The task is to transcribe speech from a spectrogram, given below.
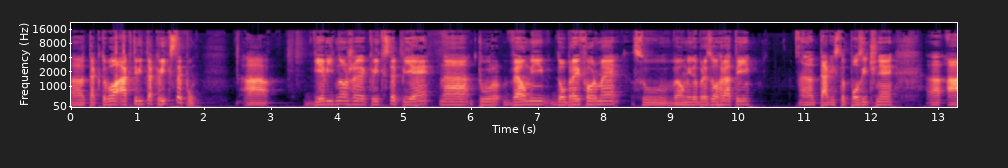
tak to bola aktivita Quickstepu. A je vidno, že Quickstep je na túr veľmi dobrej forme, sú veľmi dobre zohratí, takisto pozične a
